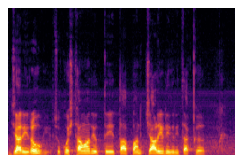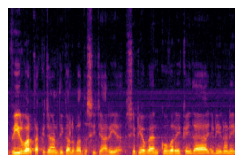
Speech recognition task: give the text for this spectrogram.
ਜਾਰੀ ਰਹੂਗੀ। ਸੋ ਕੁਝ ਥਾਵਾਂ ਦੇ ਉੱਤੇ ਤਾਪਮਾਨ 40 ਡਿਗਰੀ ਤੱਕ ਵੀਰਵਾਰ ਤੱਕ ਜਾਣ ਦੀ ਗੱਲਬਾਤ ਦੱਸੀ ਜਾ ਰਹੀ ਹੈ। ਸਿਟੀ ਆਫ ਵੈਨਕੂਵਰ ਇਹ ਕਹਿੰਦਾ ਹੈ, ਜਿਹੜੀ ਇਹਨਾਂ ਨੇ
